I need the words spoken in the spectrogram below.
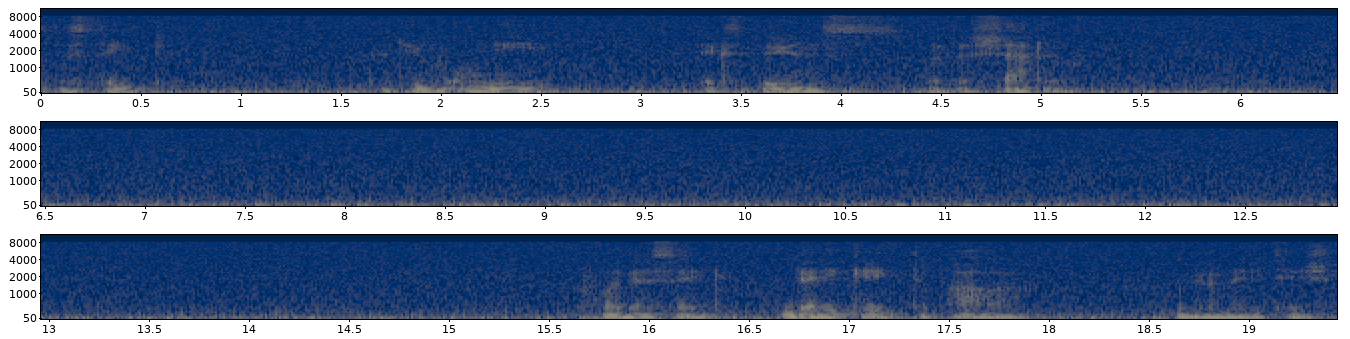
the state that you've only experienced with a shadow. For their sake, dedicate the power of your meditation.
